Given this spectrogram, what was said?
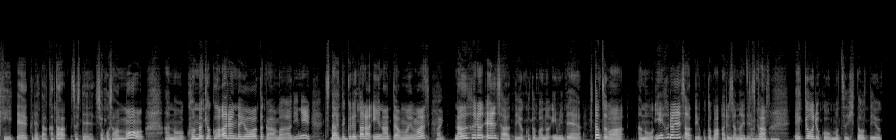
聞いてくれた方そしてしょこさんもあのこんな曲あるんだよとか周りに伝えてくれたらいいなって思います、はい、ナウフルエンサーっていう言葉の意味で一つはあのインフルエンサーっていう言葉あるじゃないですか、うんすね、影響力を持つ人っていう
